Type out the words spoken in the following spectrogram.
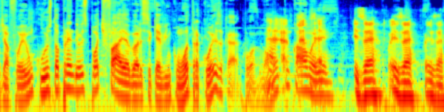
já foi um custo aprender o Spotify. Agora você quer vir com outra coisa, cara? Pô, vamos É, com calma é, aí. Pois é, pois é, pois é.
